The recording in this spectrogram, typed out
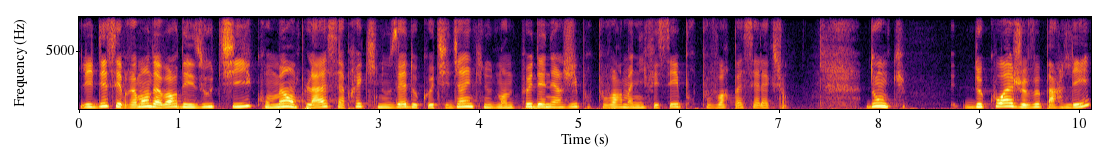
L'idée, c'est vraiment d'avoir des outils qu'on met en place après qui nous aident au quotidien et qui nous demandent peu d'énergie pour pouvoir manifester et pour pouvoir passer à l'action. Donc, de quoi je veux parler?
